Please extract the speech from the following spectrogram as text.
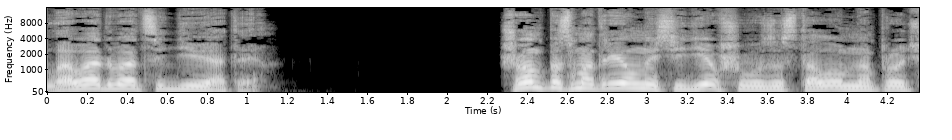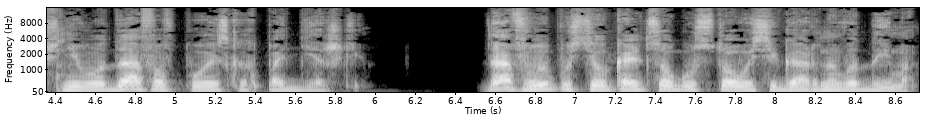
Глава 29. Шон посмотрел на сидевшего за столом напротив него Дафа в поисках поддержки. Даф выпустил кольцо густого сигарного дыма.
